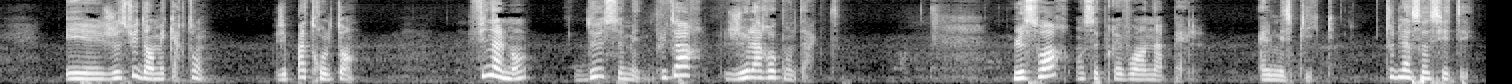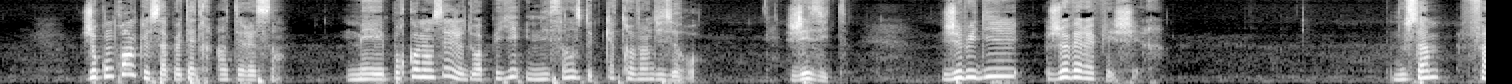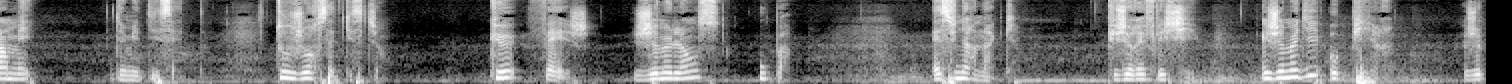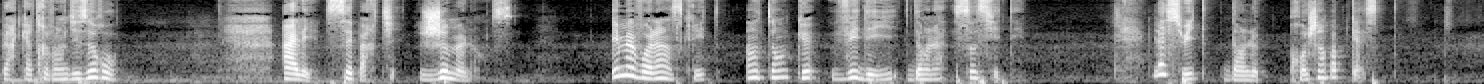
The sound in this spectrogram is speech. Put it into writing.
Et je suis dans mes cartons. J'ai pas trop le temps. Finalement, deux semaines plus tard, je la recontacte. Le soir, on se prévoit un appel. Elle m'explique toute la société. Je comprends que ça peut être intéressant, mais pour commencer, je dois payer une licence de 90 euros. J'hésite. Je lui dis Je vais réfléchir. Nous sommes fin mai 2017. Toujours cette question. Que fais-je? Je me lance ou pas? Est-ce une arnaque? Puis je réfléchis. Et je me dis au pire, je perds 90 euros. Allez, c'est parti, je me lance. Et me voilà inscrite en tant que VDI dans la société. La suite dans le prochain podcast.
